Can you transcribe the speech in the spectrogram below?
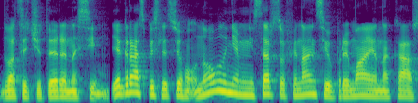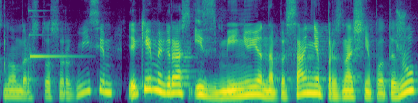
24 на 7. Якраз після цього оновлення Міністерство фінансів приймає наказ номер 148, яким якраз і змінює написання призначення платежу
